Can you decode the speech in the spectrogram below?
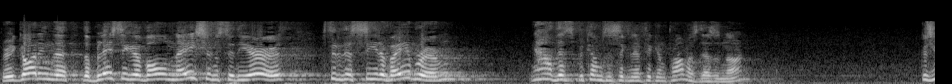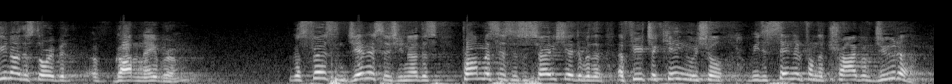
regarding the, the blessing of all nations to the earth through the seed of Abram, now this becomes a significant promise, does it not? Because you know the story of God and Abram. Because first in Genesis, you know, this promise is associated with a, a future king who shall be descended from the tribe of Judah.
